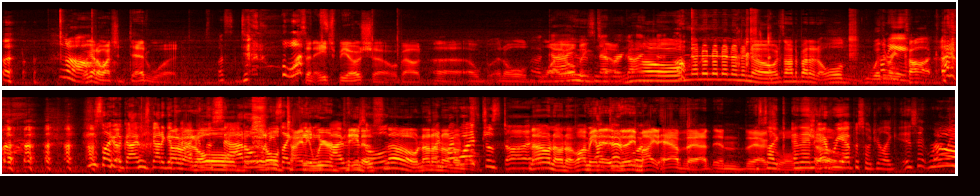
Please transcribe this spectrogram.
Aw. We gotta watch Deadwood. What's dead? what? It's an HBO show about uh, a, an old A guy Wyoming town. never no, to- no, no, no, no, no, no, no. It's not about an old withering Honey, cock. He's like a guy who's got to get Not back in the old- saddle an old he's like tiny weird penis. old. No, no, no, like, no, My no, no. wife just died. No, no, no. Well, I mean, it, they Deadwood. might have that in the It's like, actual and then show. every episode you're like, is it really No,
